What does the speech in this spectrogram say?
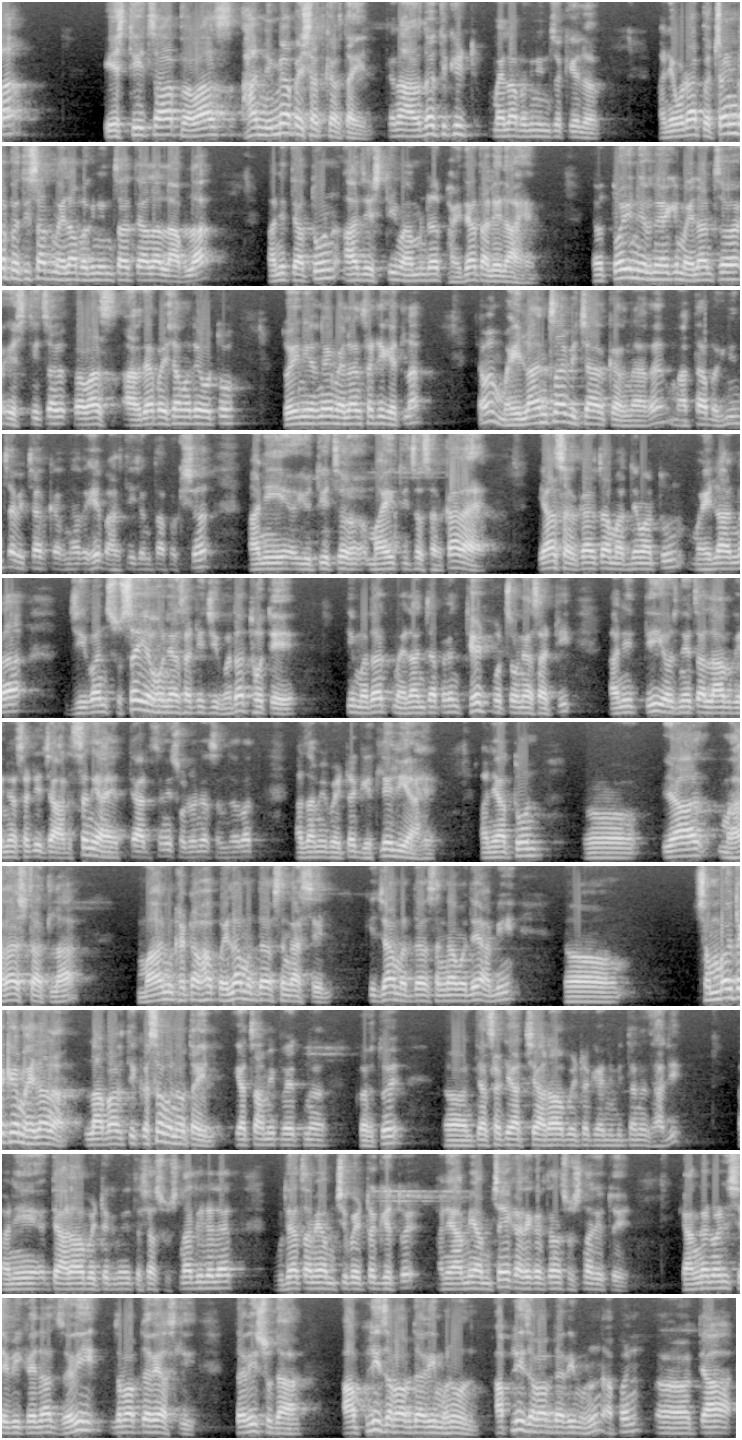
एस टीचा प्रवास हा निम्म्या पैशात करता येईल. त्यांना अर्ध तिकीट महिला भगिनींचं केलं आणि एवढा प्रचंड प्रतिसाद महिला भगिनींचा त्याला लाभला. आणि त्यातून आज एस टी महामंडळ फायद्यात आलेलं आहे. तर तोही निर्णय की महिलांचं एस टीचा प्रवास अर्ध्या पैशामध्ये होतो तोही निर्णय महिलांसाठी घेतला. त्यामुळे महिलांचा विचार करणारं माता भगिनींचा विचार करणारं हे भारतीय जनता पक्ष आणि युतीचं महायुतीचं सरकार आहे. या सरकारच्या माध्यमातून महिलांना जीवन सुसह्य होण्यासाठी जी मदत होते ती मदत महिलांच्यापर्यंत थेट पोहोचवण्यासाठी आणि ती योजनेचा लाभ घेण्यासाठी ज्या अडचणी आहेत त्या अडचणी सोडवण्यासंदर्भात आज आम्ही बैठक घेतलेली आहे. आणि यातून या महाराष्ट्रातला मानखटाव हा पहिला मतदारसंघ असेल की ज्या मतदारसंघामध्ये आम्ही शंभर टक्के महिलांना लाभार्थी कसं बनवता येईल याचा आम्ही प्रयत्न करतोय. त्यासाठी आजची आढावा बैठक या निमित्तानं झाली. आणि त्या आढावा बैठकीमध्ये तशा सूचना दिलेल्या आहेत. उद्याच आम्ही आमची बैठक घेतोय आणि आम्ही आमच्याही कार्यकर्त्यांना सूचना देतोय की अंगणवाडी सेविकेला जरी जबाबदारी असली तरी सुद्धा आपली जबाबदारी म्हणून आपली जबाबदारी म्हणून आपण त्या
